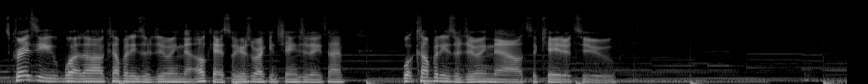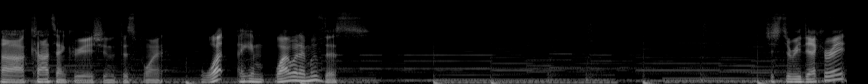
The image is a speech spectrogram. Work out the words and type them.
It's crazy what uh, companies are doing now. Okay, so here's where I can change it anytime. What companies are doing now to cater to uh, content creation at this point. What? I can. Why would I move this? Just to redecorate?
